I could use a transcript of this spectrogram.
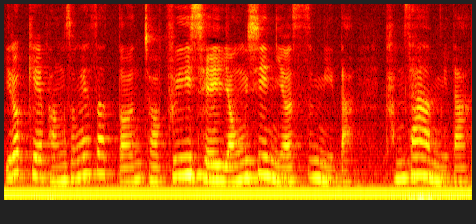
이렇게 방송했었던 저 VJ 영신이었습니다. 감사합니다.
